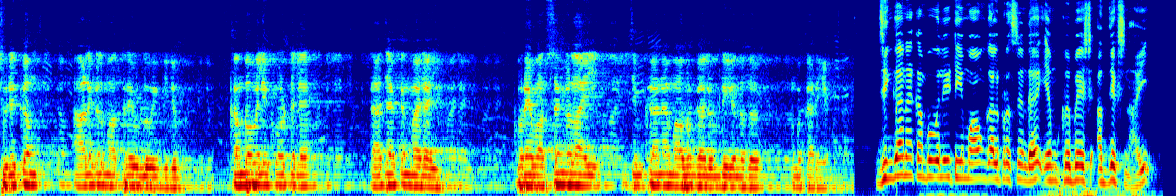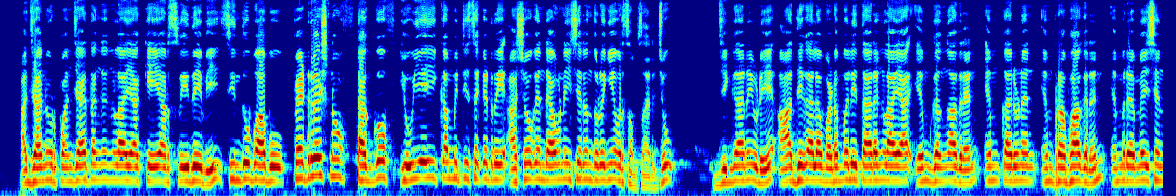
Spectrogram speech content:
ചുരുക്കം ആളുകൾ മാത്രമേ ഉള്ളൂവെങ്കിലും കമ്പവലി കോട്ടിലെ രാജാക്കന്മാരായി കുറെ വർഷങ്ങളായി ജിംഖാന മാവുങ്കാൽ ഉണ്ട് എന്നത് നമുക്കറിയാം. ജിങ്കാന കമ്പവലി team Mavungal president M Kripesh അധ്യക്ഷനായി. അജാനൂർ പഞ്ചായത്ത് അംഗങ്ങളായ K R Sreedevi Sindhu Babu federation of tug of U A E committee secretary Ashokan Ravaneeshwaran തുടങ്ങിയവർ സംസാരിച്ചു. ജിങ്കാനയുടെ ആദ്യകാല വടംവലി താരങ്ങളായ M Gangadharan M Karunan M Prabhakaran M Rameshan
